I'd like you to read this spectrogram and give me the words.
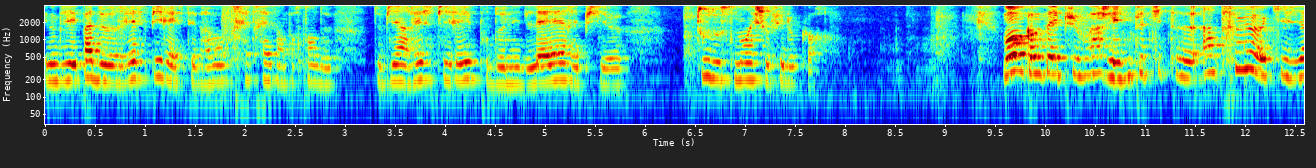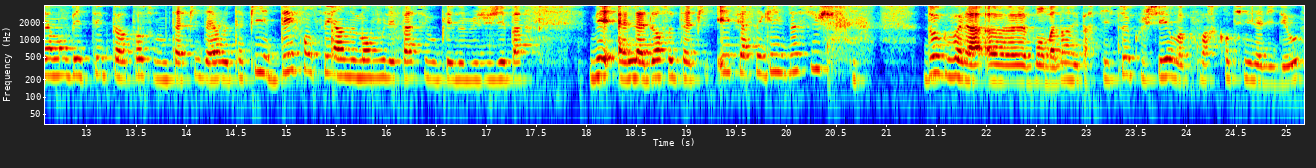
Et n'oubliez pas de respirer. C'est vraiment très très important de, bien respirer pour donner de l'air et puis euh, tout doucement échauffer le corps. Bon, comme vous avez pu voir, j'ai une petite euh, euh, qui vient m'embêter de temps en temps sur mon tapis. D'ailleurs, le tapis est défoncé, hein, ne m'en voulez pas, s'il vous plaît, ne me jugez pas. Mais elle adore ce tapis et faire ses griffes dessus. donc voilà, euh, bon maintenant elle est partie se coucher, on va pouvoir continuer la vidéo.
